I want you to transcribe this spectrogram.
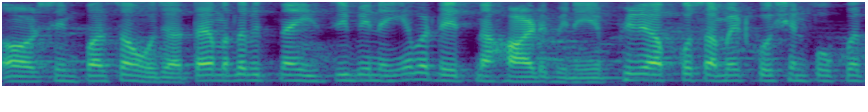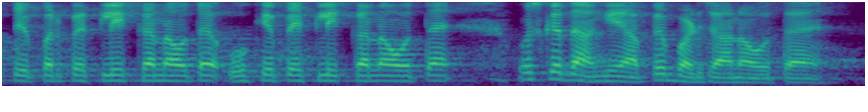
और सिंपल सा हो जाता है। मतलब इतना ईजी भी नहीं है बट इतना हार्ड भी नहीं है। फिर आपको सबमिट क्वेश्चन पेपर पर क्लिक करना होता है ओके पे क्लिक करना होता है। उसके बाद आगे यहाँ पे बढ़ जाना होता है।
